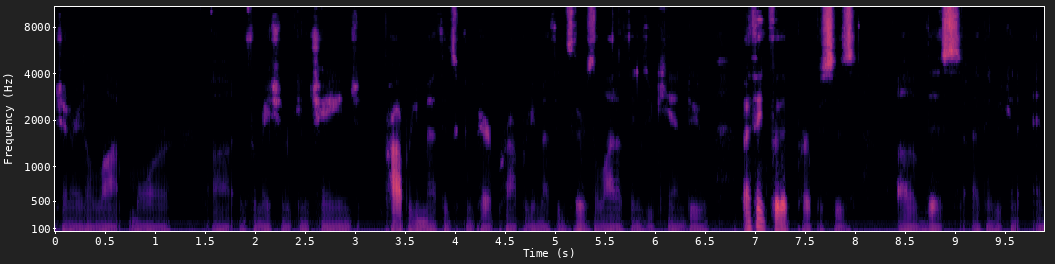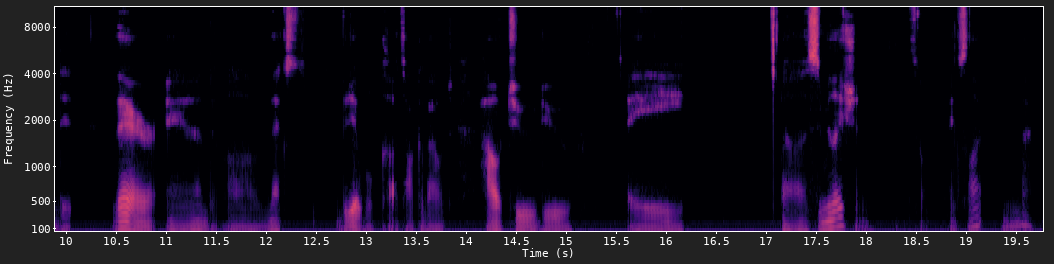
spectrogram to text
generate a lot more information. We can change property methods, compare property methods. There's a lot of things you can do. But I think for the purposes of this, I think we can end it there. And uh, next video, we'll talk about how to do a uh, simulation. So thanks a lot. Bye.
